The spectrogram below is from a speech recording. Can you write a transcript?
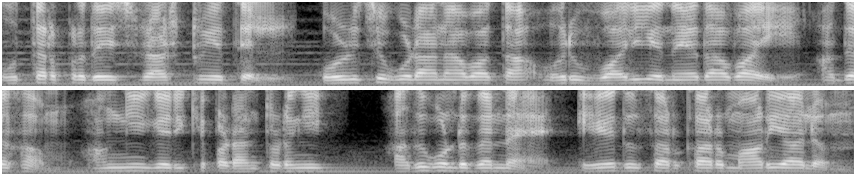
ഉത്തർപ്രദേശ് രാഷ്ട്രീയത്തിൽ ഒഴിച്ചുകൂടാനാവാത്ത ഒരു വലിയ നേതാവായി അദ്ദേഹം അംഗീകരിക്കപ്പെടാൻ തുടങ്ങി. അതുകൊണ്ട് തന്നെ ഏതു സർക്കാർ മാറിയാലും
